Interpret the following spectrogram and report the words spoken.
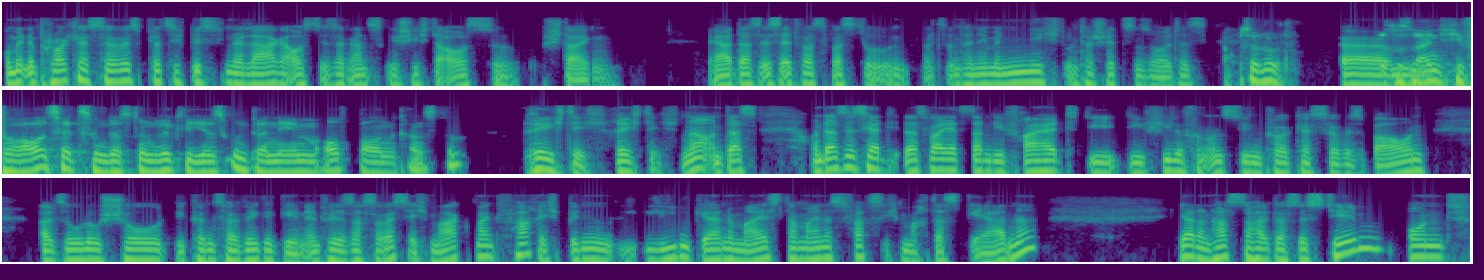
Und mit einem Project Service plötzlich bist du in der Lage, aus dieser ganzen Geschichte auszusteigen. Ja, das ist etwas, was du als Unternehmen nicht unterschätzen solltest. Absolut. Ähm, das ist eigentlich die Voraussetzung, dass du ein wirkliches Unternehmen aufbauen kannst. Ne? Richtig, richtig. Ne? Und das, und das ist ja, das war jetzt dann die Freiheit, die, die viele von uns, die einen Product Service bauen, als Solo-Show, die können zwei Wege gehen. Entweder sagst du, weißt du, ich mag mein Fach, ich bin liebend gerne Meister meines Fachs, ich mache das gerne. Ja, dann hast du halt das System und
